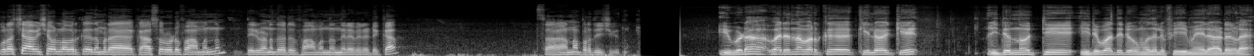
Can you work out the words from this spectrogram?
കുറച്ച് ആവശ്യമുള്ളവർക്ക് നമ്മുടെ കാസർഗോഡ് ഫാമെന്നും തിരുവനന്തപുരത്ത് ഫാമെന്നും നിലവിലെടുക്കാം. സഹകരണം പ്രതീക്ഷിക്കുന്നു. ഇവിടെ വരുന്നവർക്ക് കിലോയ്ക്ക് ഇരുന്നൂറ്റി ഇരുപത് രൂപ മുതൽ ഫീമെയിൽ ആടുകളെ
